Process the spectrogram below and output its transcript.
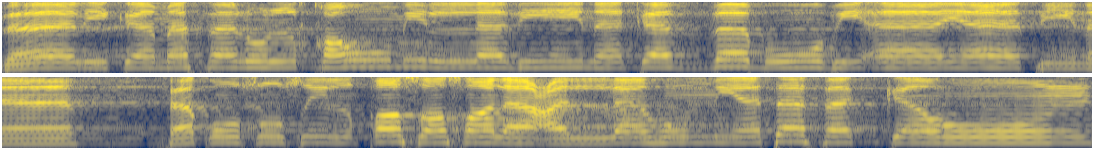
ذَلِكَ مَثَلُ الْقَوْمِ الَّذِينَ كَذَّبُوا بِآيَاتِنَا فَقُصُصِ الْقَصَصَ لَعَلَّهُمْ يَتَفَكَّرُونَ.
